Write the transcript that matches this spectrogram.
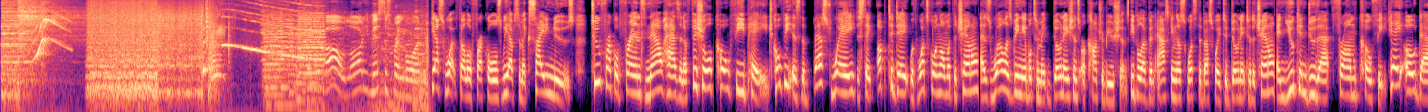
Oh, Lord, he missed the springboard. Guess what, fellow freckles? We have some exciting news. Two Freckled Friends now has an official Ko-fi page. Ko-fi is the best way to stay up to date with what's going on with the channel, as well as being able to make donations or contributions. People have been asking us what's the best way to donate to the channel, and you can do that from Ko-fi. Ko-fi.com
